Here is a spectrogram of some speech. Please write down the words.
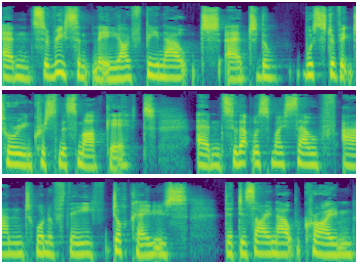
And so recently I've been out uh, to the Worcester Victorian Christmas market. And so that was myself and one of the docos the design out crime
